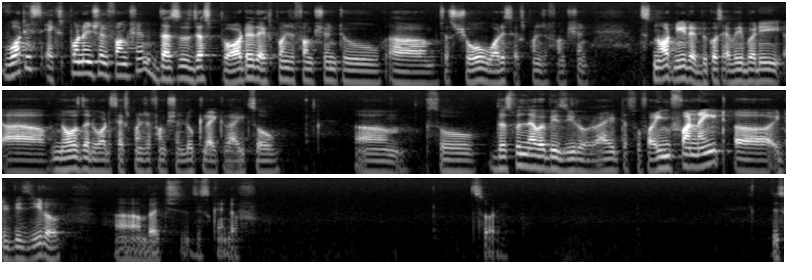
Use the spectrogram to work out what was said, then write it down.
what is exponential function? This is just plotted the exponential function to uh, just show what is exponential function. It is not needed because everybody uh, knows that what is exponential function look like right. So, um, so this will never be 0 right. So, for infinite uh, it will be 0, uh, but this kind of sorry this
